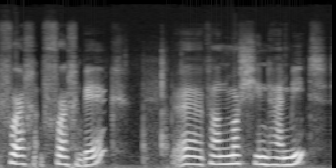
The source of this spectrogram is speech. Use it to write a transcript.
vorige, vorige week eh, van Moshin Hamid.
